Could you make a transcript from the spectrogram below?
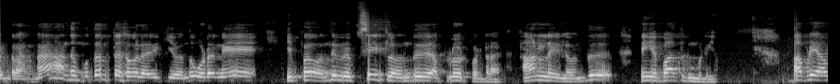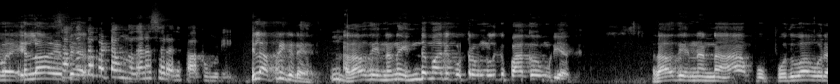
பண்றாங்கன்னா அந்த முதல் தகவல் அறிக்கையை வந்து உடனே இப்போ வந்து வெப்சைட்ல வந்து அப்லோட் பண்றாங்க. ஆன்லைன்ல வந்து நீங்க பார்த்துக்க முடியும். அப்படி அவ எல்லா சம்பந்தப்பட்டவங்க தானே சார் அதை பார்க்க முடியும்? இல்ல அப்படி கிடையாது. அதாவது என்னன்னா இந்த மாதிரி குற்றங்களுக்கு பார்க்கவும் முடியாது. அதாவது என்னன்னா பொதுவாக பொதுவா ஒரு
